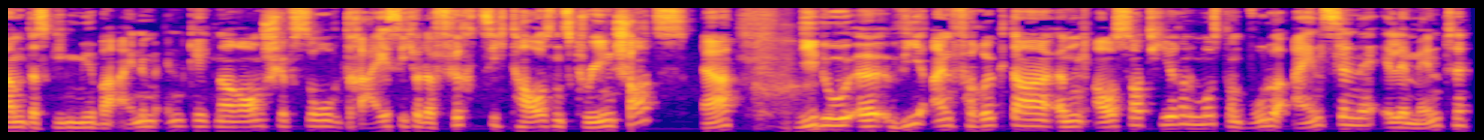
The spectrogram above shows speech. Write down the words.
ähm, das ging mir bei einem Endgegner-Raumschiff so, 30 oder 40.000 Screenshots, ja, die du äh, wie ein Verrückter ähm, aussortieren musst und wo du einzelne Elemente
